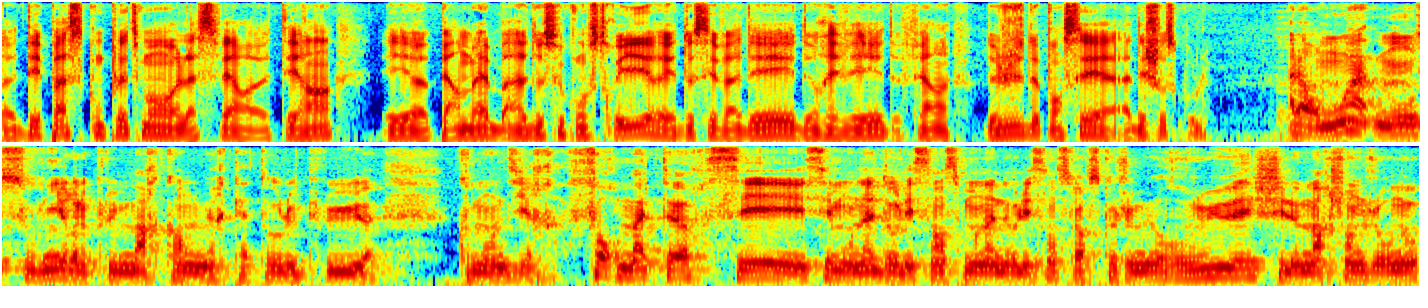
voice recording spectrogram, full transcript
euh, dépasse complètement la sphère euh, terrain et euh, permet bah, de se construire et de s'évader, de rêver, de faire, de juste de penser à des choses cool. Alors moi, mon souvenir le plus marquant de Mercato, le plus, euh, comment dire, formateur, c'est c'est mon adolescence. Mon adolescence lorsque je me ruais chez le marchand de journaux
